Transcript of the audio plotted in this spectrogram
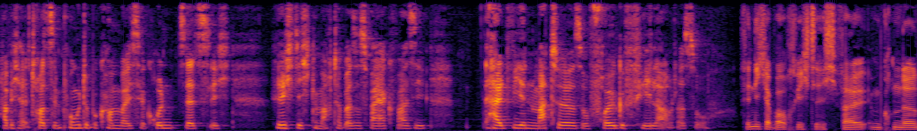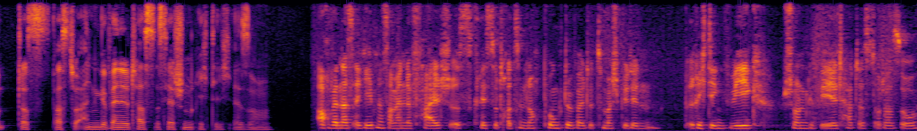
habe ich halt trotzdem Punkte bekommen, weil ich es ja grundsätzlich richtig gemacht habe. Also es war ja quasi halt wie in Mathe so Folgefehler oder so. Finde ich aber auch richtig, weil im Grunde das, was du angewendet hast, ist ja schon richtig. Also auch wenn das Ergebnis am Ende falsch ist, kriegst du trotzdem noch Punkte, weil du zum Beispiel den richtigen Weg schon gewählt hattest oder so.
